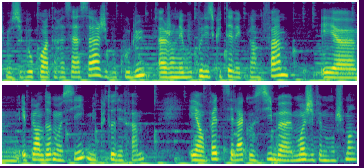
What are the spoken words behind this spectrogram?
je me suis beaucoup intéressée à ça, j'ai beaucoup lu. Euh, J'en ai beaucoup discuté avec plein de femmes et, euh, et plein d'hommes aussi, mais plutôt des femmes. Et en fait, c'est là qu'aussi, bah, moi, j'ai fait mon chemin.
